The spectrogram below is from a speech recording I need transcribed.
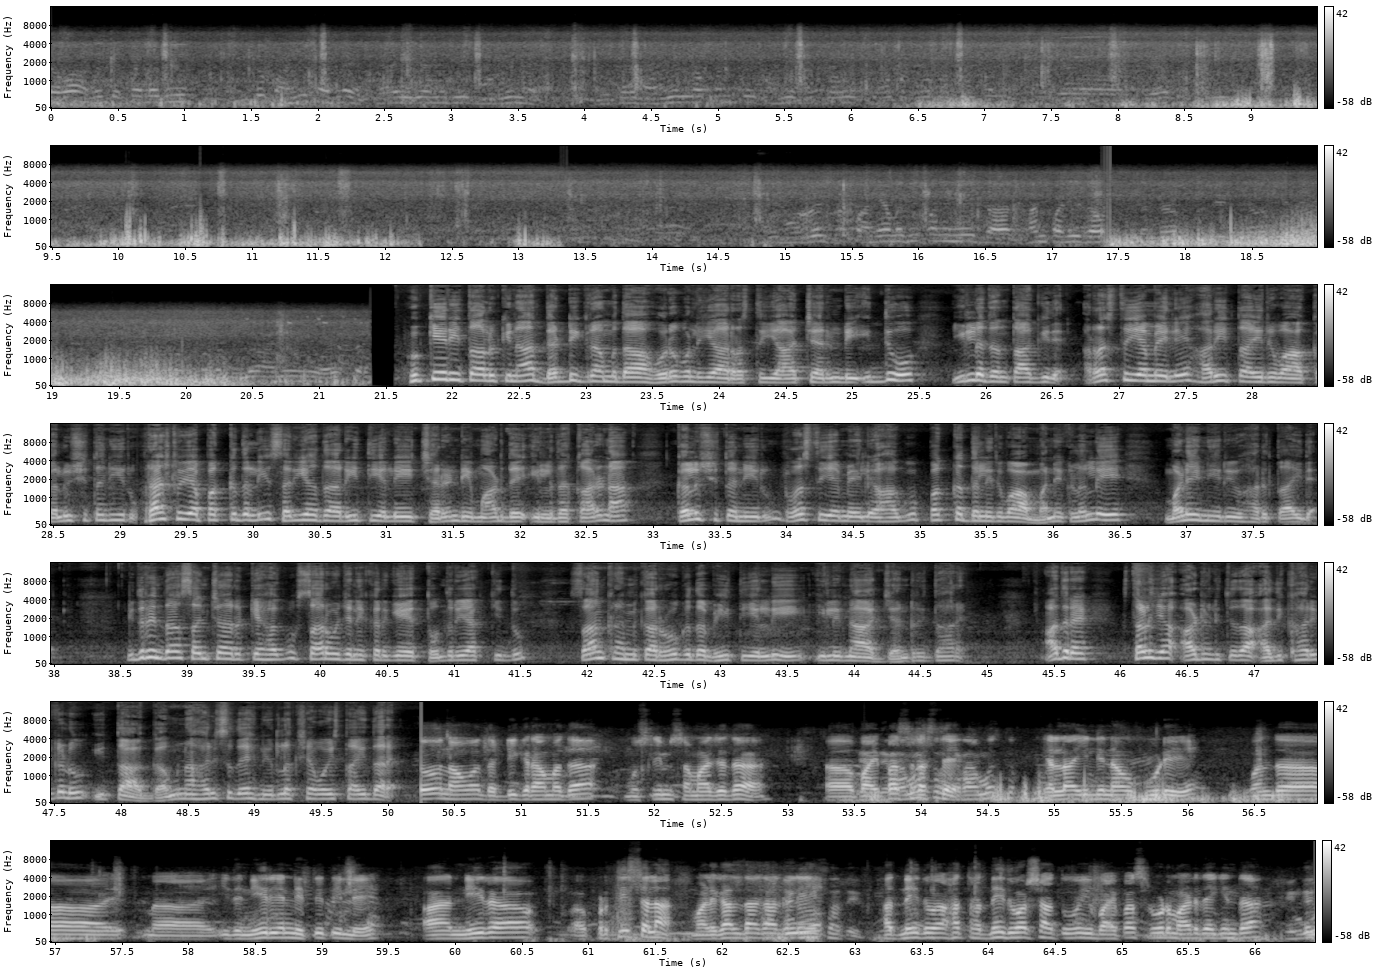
द्यावा आणि त्याच्यामध्ये जे पाणी काढलं आहे त्या एरियामध्ये बोरवेल आहे. आणि त्या बोरवेलला पण ते पाणी हात जावं त्या पाण्यामध्ये पण बोरवेलच्या पाण्यामध्ये पण हे घाण पाणी जाऊन ಹುಕ್ಕೇರಿ ತಾಲೂಕಿನ ದಡ್ಡಿ ಗ್ರಾಮದ ಹೊರವಲಯ ರಸ್ತೆಯ ಚರಂಡಿ ಇದ್ದು ಇಲ್ಲದಂತಾಗಿದೆ. ರಸ್ತೆಯ ಮೇಲೆ ಹರಿತಾ ಇರುವ ಕಲುಷಿತ ನೀರು. ರಾಷ್ಟ್ರೀಯ ಪಕ್ಕದಲ್ಲಿ ಸರಿಯಾದ ರೀತಿಯಲ್ಲಿ ಚರಂಡಿ ಮಾಡದೇ ಇಲ್ಲದ ಕಾರಣ ಕಲುಷಿತ ನೀರು ರಸ್ತೆಯ ಮೇಲೆ ಹಾಗೂ ಪಕ್ಕದಲ್ಲಿರುವ ಮನೆಗಳಲ್ಲಿ ಮಳೆ ನೀರು ಹರಿತಾ ಇದೆ. ಇದರಿಂದ ಸಂಚಾರಕ್ಕೆ ಹಾಗೂ ಸಾರ್ವಜನಿಕರಿಗೆ ತೊಂದರೆಯಾಗ್ತಿದ್ದು. ಸಾಂಕ್ರಾಮಿಕ ರೋಗದ ಭೀತಿಯಲ್ಲಿ ಇಲ್ಲಿನ ಜನರಿದ್ದಾರೆ. ಆದರೆ ಸ್ಥಳೀಯ ಆಡಳಿತದ ಅಧಿಕಾರಿಗಳು ಇತ್ತ ಗಮನ ಹರಿಸದೆ ನಿರ್ಲಕ್ಷ್ಯ ವಹಿಸ್ತಾ ಇದ್ದಾರೆ. ಇದು ನಾವು ದಡ್ಡಿ ಗ್ರಾಮದ ಮುಸ್ಲಿಂ ಸಮಾಜದ ಬೈಪಾಸ್ ರಸ್ತೆ. ಎಲ್ಲ ಇಲ್ಲಿ ನಾವು ಕೂಡಿ ಒಂದು ಇದು ನೀರ್ ಏನ್ ನಿಂತೈತಿ ಇಲ್ಲಿ. ಆ ನೀರ ಪ್ರತಿ ಸಲ ಮಳೆಗಾಲದಾಗಲಿ ಹದಿನೈದು ಹತ್ತು ಹದಿನೈದು ವರ್ಷ ಆತು ಈ ಬೈಪಾಸ್ ರೋಡ್ ಮಾಡಿದಾಗಿಂದ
